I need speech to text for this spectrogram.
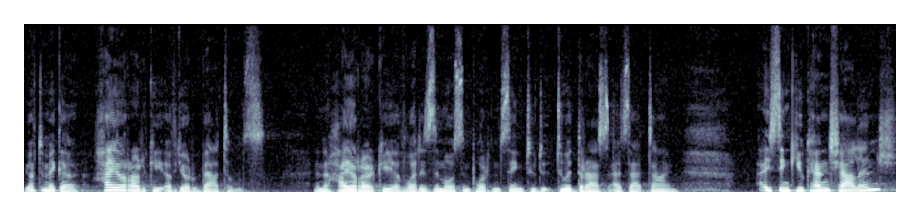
You have to make a hierarchy of your battles and a hierarchy of what is the most important thing to, do, to address at that time. I think you can challenge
